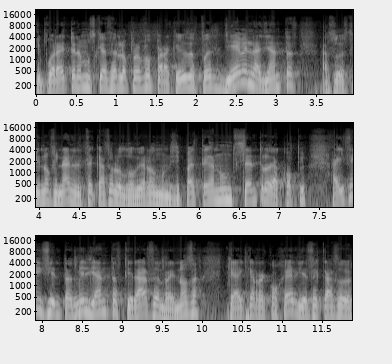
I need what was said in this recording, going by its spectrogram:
Y por ahí tenemos que hacer lo propio para que ellos después lleven las llantas a su destino final, en este caso los gobiernos municipales tengan un centro de acopio. Hay 600 mil llantas tiradas en Reynosa que hay que recoger y ese caso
